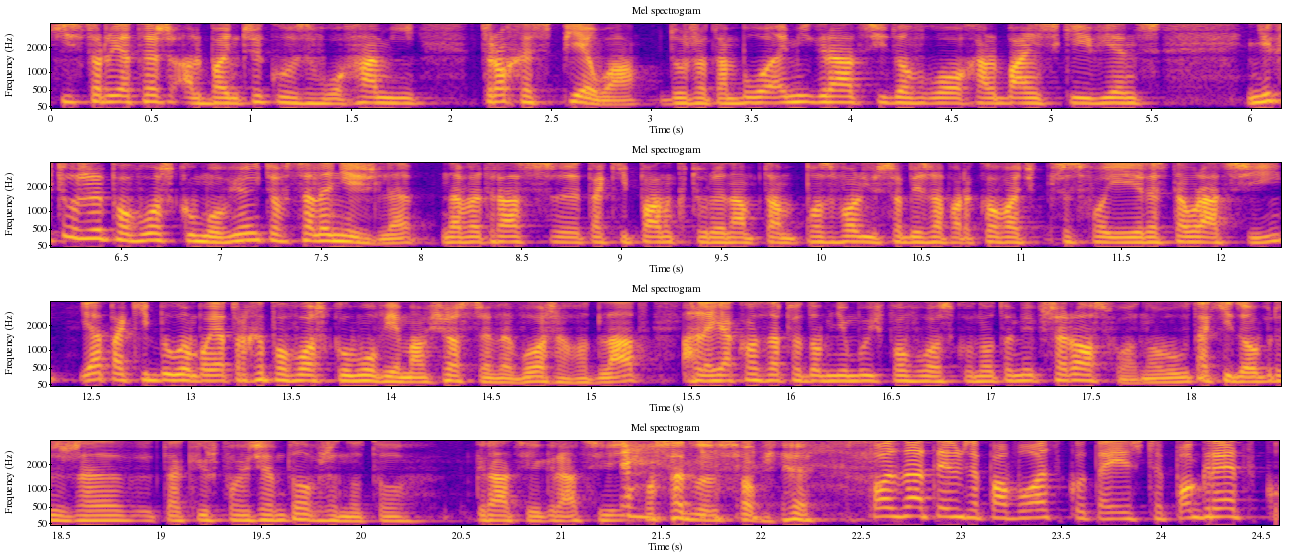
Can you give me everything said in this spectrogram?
Historia też Albańczyków z Włochami trochę spięła. Dużo tam było emigracji do Włoch albańskiej, więc niektórzy po włosku mówią i to wcale nieźle. Nawet raz y, taki pan, który nam tam pozwolił sobie zaparkować przy swojej restauracji. Ja taki byłem, bo ja trochę po włosku mówię, mam siostrę we Włoszech od lat, ale jak on zaczął do mnie mówić po włosku, no to mnie przerosło. No był taki dobry, że tak już powiedziałem, dobrze, no to gracje, gracje i poszedłem sobie. Poza tym, że po włosku, to jeszcze po grecku,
